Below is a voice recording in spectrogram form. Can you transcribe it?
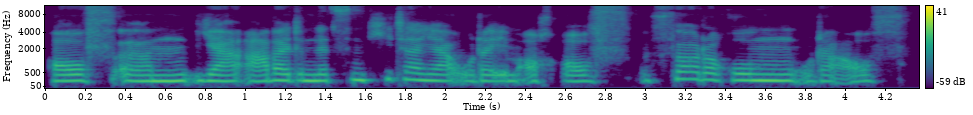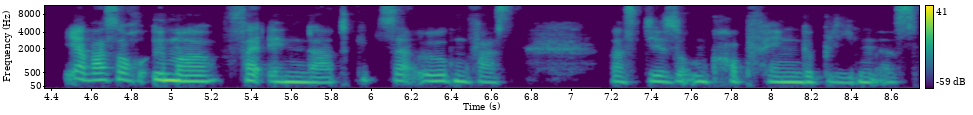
auf ähm, ja, Arbeit im letzten Kita-Jahr oder eben auch auf Förderung oder auf ja, was auch immer verändert? Gibt es da irgendwas, was dir so im Kopf hängen geblieben ist?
